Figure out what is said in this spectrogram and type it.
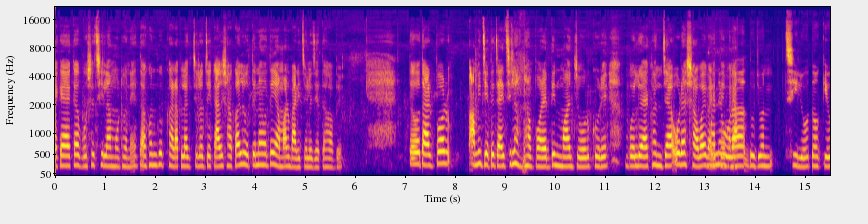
একা একা বসেছিলাম উঠোনে তখন খুব খারাপ লাগছিল যে কাল সকাল হতে না হতেই আমার বাড়ি চলে যেতে হবে। তো তারপর আমি যেতে চাইছিলাম না পরের দিন মা জোর করে বলল এখন যা। ওরা সবাই মানে ওরা দুজন ছিল তো কেউ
